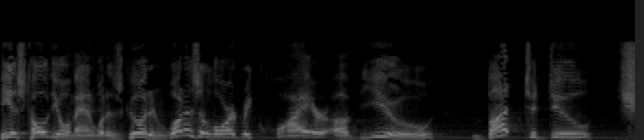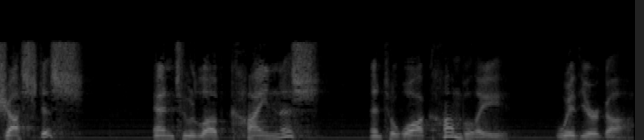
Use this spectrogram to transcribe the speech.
He has told you, O man, what is good, and what does the Lord require of you but to do justice and to love kindness and to walk humbly with your God.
